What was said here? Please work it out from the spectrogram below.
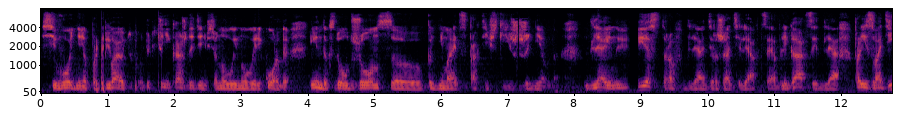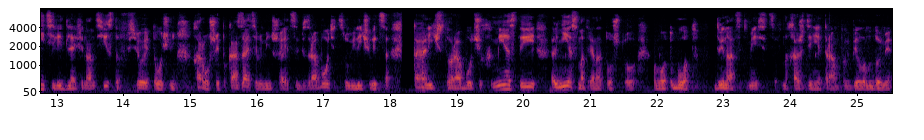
сегодня пробивают не каждый день все новые и новые рекорды. Индекс Dow Jones э, поднимается практически ежедневно. Для инвесторов, для держателей акций и облигаций, для производителей, для финансистов все это очень хороший показатель. Уменьшается безработица, увеличивается количество рабочих мест. И несмотря на то, что вот год 12 месяцев нахождения Трампа в Белом доме,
